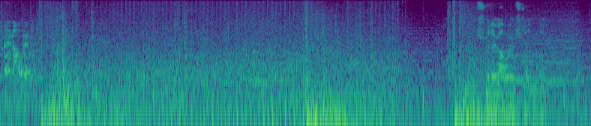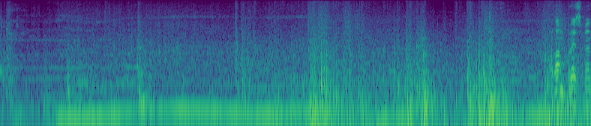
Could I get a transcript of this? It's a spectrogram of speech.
Fenster im Auge. Şöyle bir havaya uçuralım burayı. Adam resmen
